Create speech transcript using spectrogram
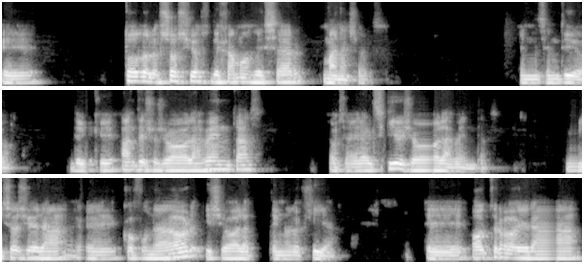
eh, todos los socios dejamos de ser managers, en el sentido de que antes yo llevaba las ventas, o sea, era el CEO y llevaba las ventas. Mi socio era eh, cofundador y llevaba la tecnología. Eh, otro era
